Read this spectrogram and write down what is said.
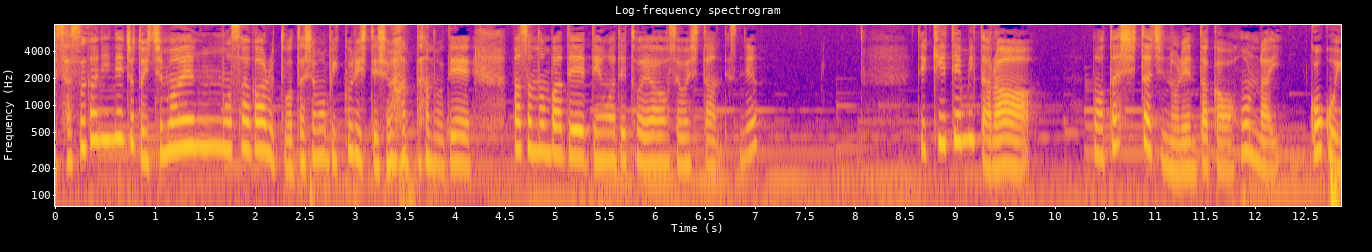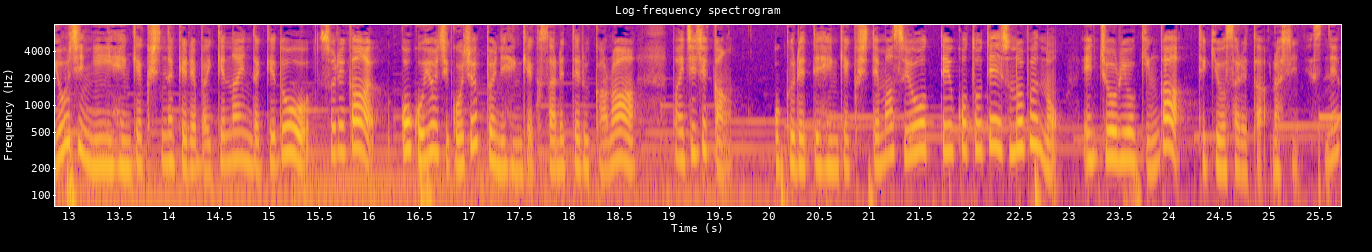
さすがにねちょっと1万円も差があると私もびっくりしてしまったので、まあ、その場で電話で問い合わせをしたんですねで聞いてみたら私たちのレンタカーは本来午後4時に返却しなければいけないんだけどそれが午後4時50分に返却されてるから、まあ、1時間遅れて返却してますよっていうことでその分の延長料金が適用されたらしいんですね。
